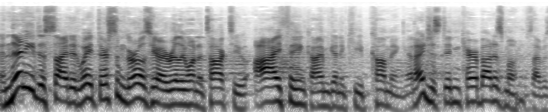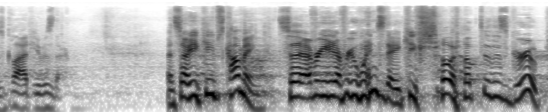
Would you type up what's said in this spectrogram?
And then he decided, wait, there's some girls here I really want to talk to. I think I'm going to keep coming. And I just didn't care about his motives. I was glad he was there. And so he keeps coming. So every, every Wednesday, he keeps showing up to this group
